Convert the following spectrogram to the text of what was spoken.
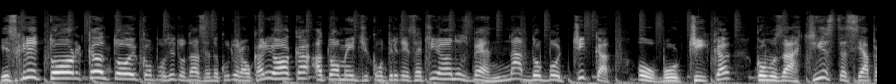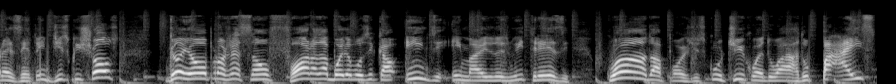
Escritor, cantor e compositor da cena cultural carioca, atualmente com 37 anos, Bernardo Botica, ou Botica, como os artistas se apresentam em discos e shows, ganhou projeção fora da bolha musical indie em maio de 2013, quando, após discutir com Eduardo Paes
